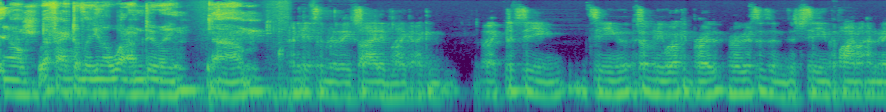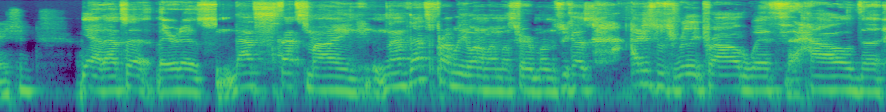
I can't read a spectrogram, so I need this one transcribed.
you know, effectively, you know, what I'm doing. Um, and it gets them really excited. Like I can, like just seeing seeing so many work in pro- progresses and just seeing the final animation. Yeah, that's it. There it is. That's that's my that, that's probably one of my most favorite moments because I just was really proud with how the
